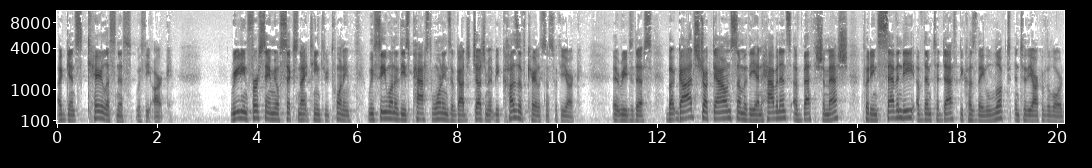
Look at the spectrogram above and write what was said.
against carelessness with the ark. Reading 1 Samuel 6, 19 through 20, we see one of these past warnings of God's judgment because of carelessness with the ark. It reads this But God struck down some of the inhabitants of Beth Shemesh, putting 70 of them to death because they looked into the ark of the Lord.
